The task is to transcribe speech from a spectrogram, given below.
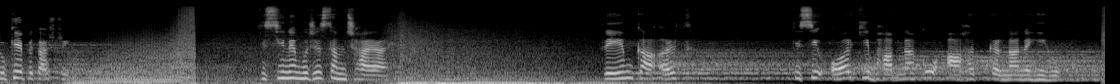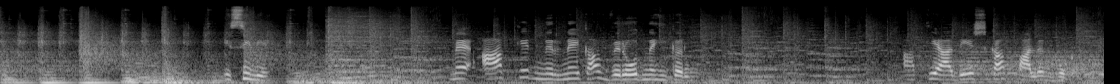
रुकिए पिताश्री। किसी ने मुझे समझाया है। प्रेम का अर्थ किसी और की भावना को आहत करना नहीं होता। इसीलिए मैं आपके निर्णय का विरोध नहीं करूँगी। आपके आदेश का पालन होगा।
